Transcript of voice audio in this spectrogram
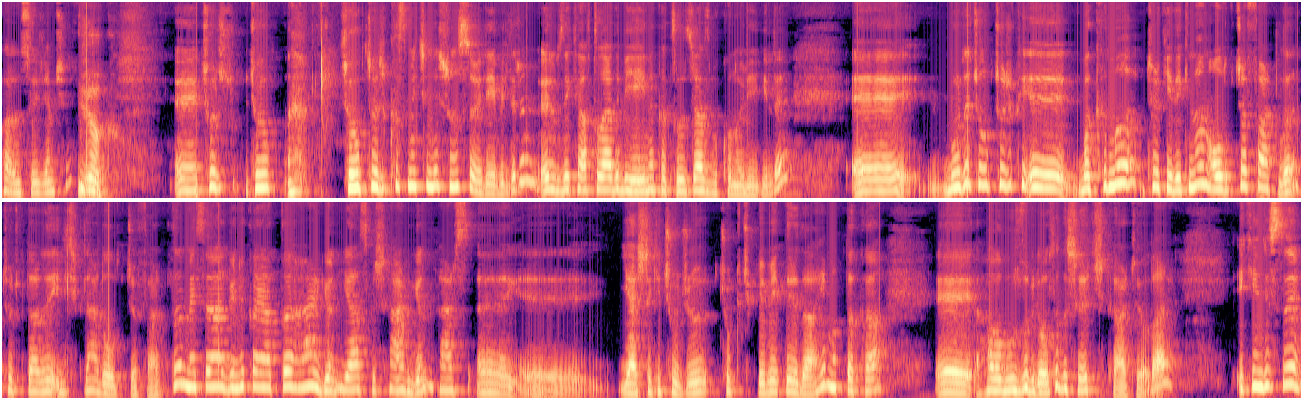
pardon söyleyeceğim şey. mi? Yok. Ee, çocuk, çocuk, çoluk çocuk kısmı için de şunu söyleyebilirim. Önümüzdeki haftalarda bir yayına katılacağız bu konuyla ilgili. Ee, burada çoluk çocuk e, bakımı Türkiye'dekinden oldukça farklı. Çocuklarla ilişkiler de oldukça farklı. Mesela günlük hayatta her gün, yaz kış her gün her e, e, yaştaki çocuğu, çok küçük bebekleri dahi mutlaka hava buzlu bile olsa dışarı çıkartıyorlar. İkincisi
